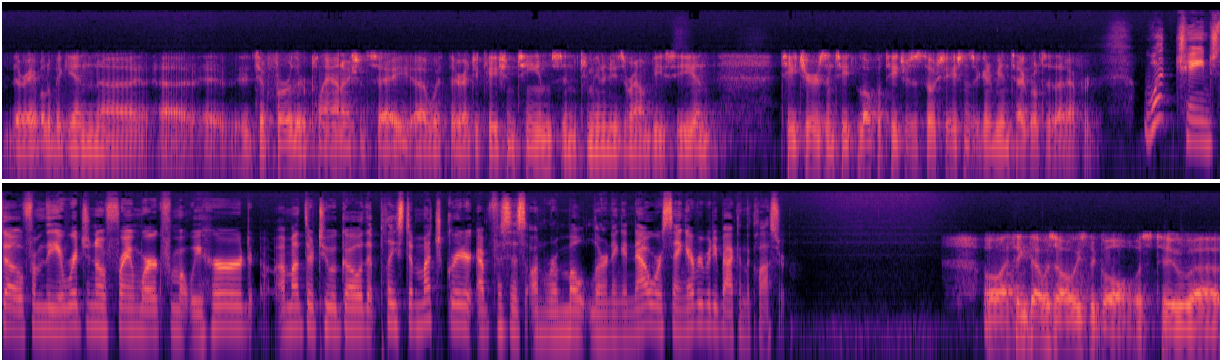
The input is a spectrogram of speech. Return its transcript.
they're able to begin uh, uh, to further plan, I should say, uh, with their education teams in communities around BC. And teachers and te- local teachers associations are going to be integral to that effort. What changed, though, from the original framework, from what we heard a month or two ago, that placed a much greater emphasis on remote learning? And now we're saying everybody back in the classroom. Oh, I think that was always the goal was to uh,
